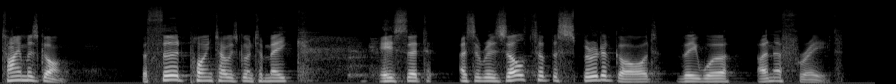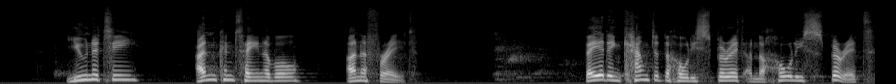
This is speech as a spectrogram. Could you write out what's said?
Time has gone. The third point I was going to make is that as a result of the Spirit of God, they were unafraid. Unity, uncontainable, unafraid. They had encountered the Holy Spirit, and the Holy Spirit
